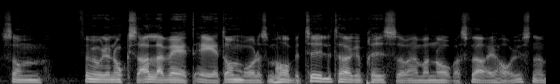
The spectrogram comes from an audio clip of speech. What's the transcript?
som förmodligen också alla vet är ett område som har betydligt högre priser än vad norra Sverige har just nu.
